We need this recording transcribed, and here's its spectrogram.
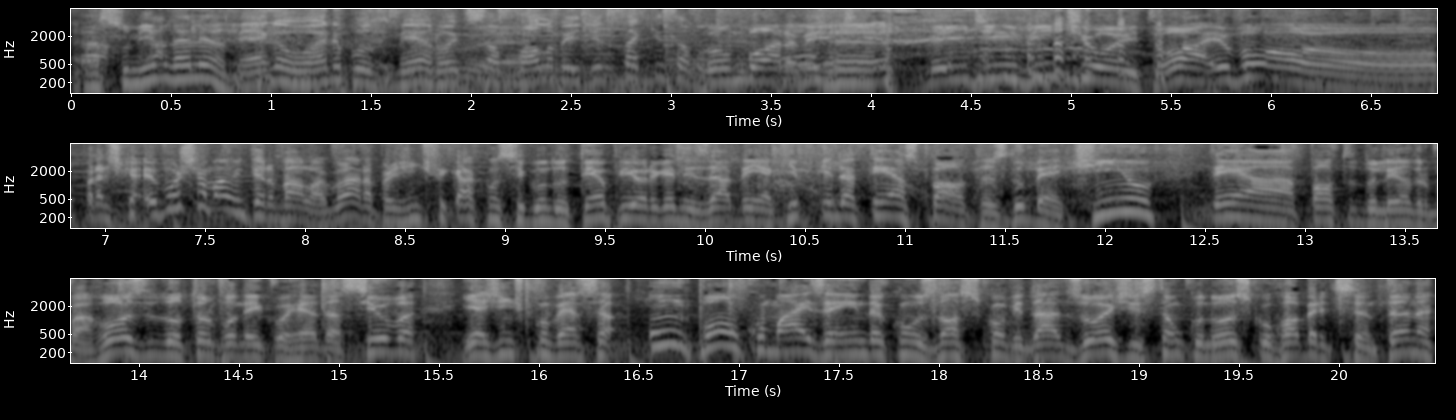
Assumimos, né, Leandro? Pega o ônibus meia-noite em São Paulo, meio-dia tá aqui, Samu. Vambora, É. meio-dia meio dia e 28. Ó, eu vou praticar, eu vou chamar o intervalo agora pra gente ficar com o segundo tempo e organizar bem aqui, porque ainda tem as pautas do Betinho, tem a pauta do Leandro Barroso, do Dr. Vonei Correia da Silva e a gente conversa um pouco mais ainda com os nossos convidados. Hoje estão conosco o Robert Santana,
